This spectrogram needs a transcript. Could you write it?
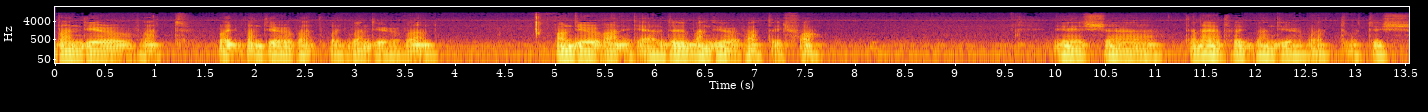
Bandirovat, vagy Bandirovat, vagy Bandirvan. Bandirvan egy erdő, Bandirvat egy fa. És uh, te lehet, hogy Bandirvat ott is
